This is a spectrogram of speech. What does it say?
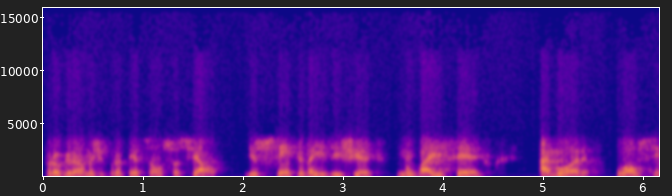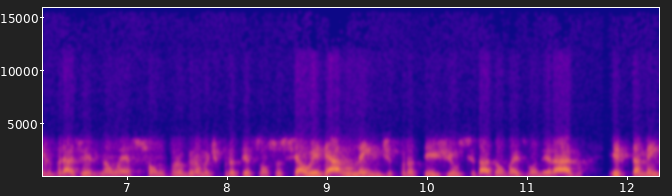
programas de proteção social. Isso sempre vai existir num país sério. Agora, o Auxílio Brasil ele não é só um programa de proteção social. Ele, além de proteger o cidadão mais vulnerável, ele também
